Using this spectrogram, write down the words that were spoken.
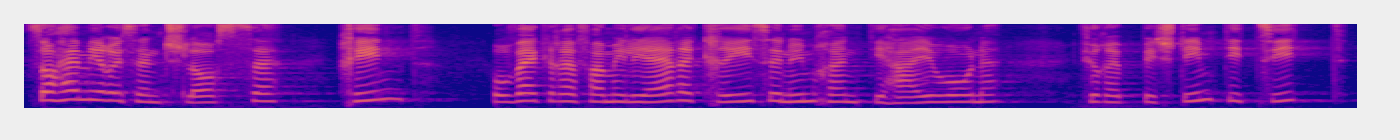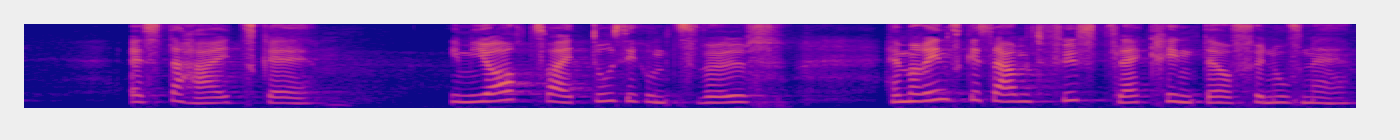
So haben wir uns entschlossen, Kinder, die wegen einer familiären Krise nicht mehr daheim wohnen können, für eine bestimmte Zeit es daheim zu geben. Im Jahr 2012 haben wir insgesamt fünf Pfleckkinder aufnehmen.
